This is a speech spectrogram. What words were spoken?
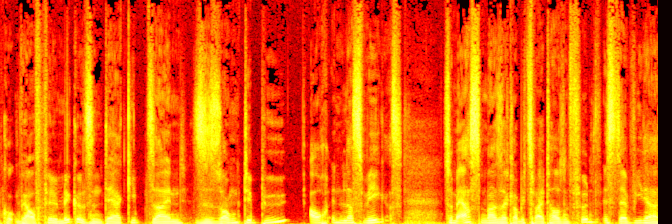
Gucken wir auf Phil Mickelson. Der gibt sein Saisondebüt auch in Las Vegas. Zum ersten Mal seit, glaube ich, 2005 ist er wieder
